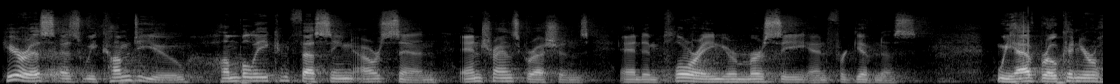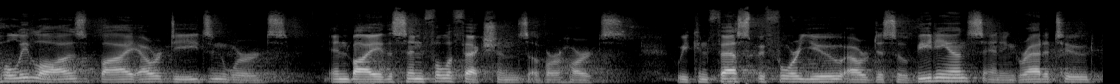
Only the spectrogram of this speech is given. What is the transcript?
hear us as we come to you, humbly confessing our sin and transgressions and imploring your mercy and forgiveness. We have broken your holy laws by our deeds and words, and by the sinful affections of our hearts. We confess before you our disobedience and ingratitude,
